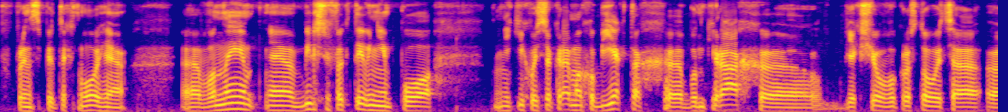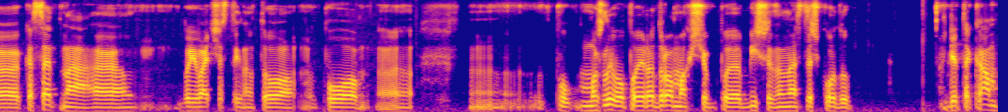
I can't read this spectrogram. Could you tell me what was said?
в принципі, технологією. Вони більш ефективні по якихось окремих об'єктах, бункерах. Якщо використовується касетна бойова частина, то по можливо по аеродромах, щоб е, більше нанести шкоду літакам,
